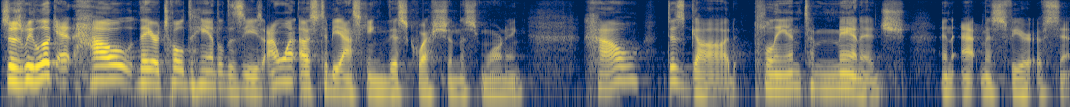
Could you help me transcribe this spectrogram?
So, as we look at how they are told to handle disease, I want us to be asking this question this morning How does God plan to manage an atmosphere of sin?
